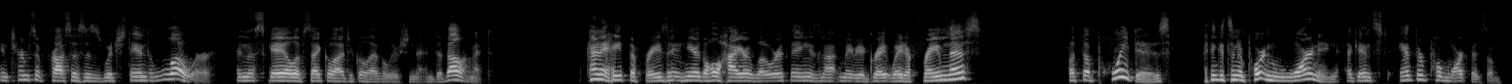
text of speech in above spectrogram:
in terms of processes which stand lower in the scale of psychological evolution and development. I kind of hate the phrasing here. The whole higher lower thing is not maybe a great way to frame this. But the point is, I think it's an important warning against anthropomorphism,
